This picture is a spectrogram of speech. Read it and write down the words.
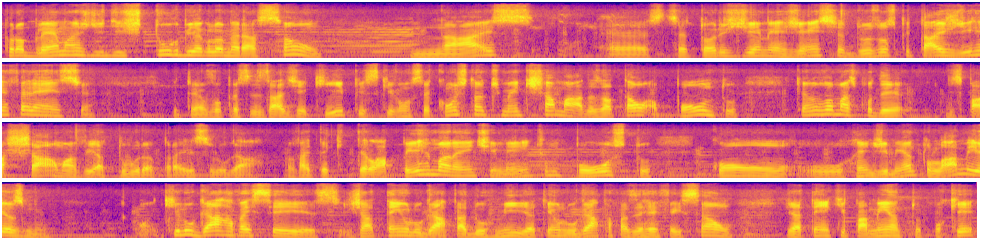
problemas de distúrbio e aglomeração nas é, setores de emergência dos hospitais de referência. Então eu vou precisar de equipes que vão ser constantemente chamadas a tal ponto que eu não vou mais poder despachar uma viatura para esse lugar. Vai ter que ter lá permanentemente um posto com o rendimento lá mesmo. Que lugar vai ser esse? Já tem um lugar para dormir? Já tem um lugar para fazer refeição? Já tem equipamento? Porque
